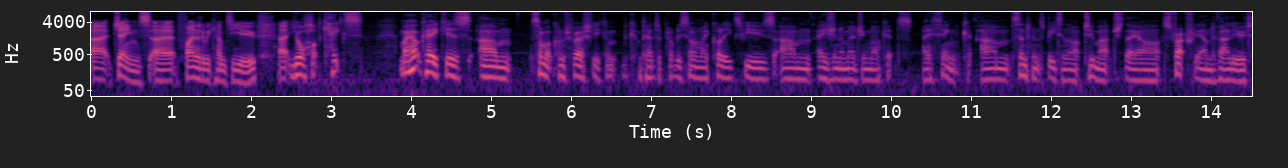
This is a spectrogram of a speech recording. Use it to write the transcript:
uh, James, uh, finally we come to you. Uh, your hot cakes. My hot cake is um, somewhat controversially com- compared to probably some of my colleagues' views. Um, Asian emerging markets. I think um, sentiment's beaten them up too much. They are structurally undervalued,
